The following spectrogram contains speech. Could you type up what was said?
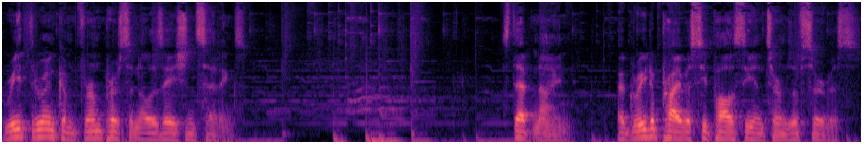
Read through and confirm personalization settings. Step 9. Agree to privacy policy and terms of service.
